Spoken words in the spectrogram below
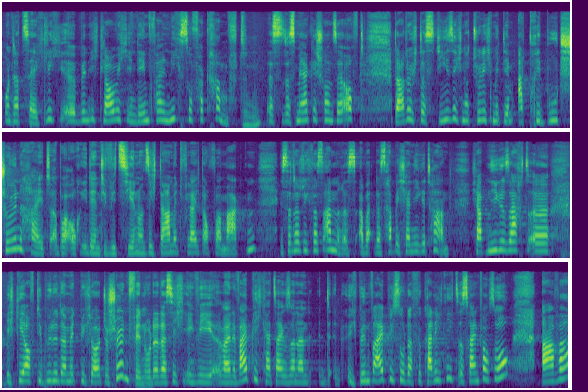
Und tatsächlich äh, bin ich, glaube ich, in dem Fall nicht so verkrampft. Mhm. Das, das, merke ich schon sehr oft. Dadurch, dass die sich natürlich mit dem Attribut Schönheit aber auch identifizieren und sich damit vielleicht auch vermarkten, ist das natürlich was anderes. Aber das habe ich ja nie getan. Ich habe nie gesagt, äh, ich gehe auf die Bühne, damit mich Leute schön finden oder dass ich irgendwie meine Weiblichkeit zeige, sondern ich bin weiblich so, dafür kann ich nichts, ist einfach so. Aber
